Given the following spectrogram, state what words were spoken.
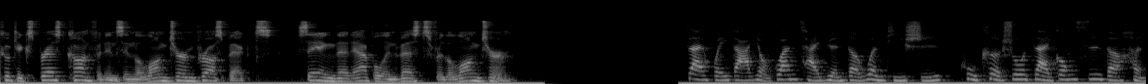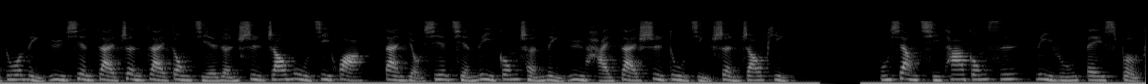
Cook expressed confidence in the long-term prospects, saying that Apple invests for the long term. 在回答有关裁员的问题时，库克说，在公司的很多领域现在正在冻结人事招募计划，但有些潜力工程领域还在适度谨慎招聘。不像其他公司，例如 Facebook、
